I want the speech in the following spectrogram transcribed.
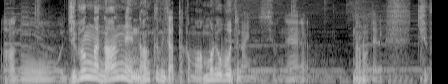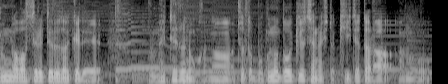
あの自分が何年何組だったかもあんまり覚えてないんですよね。なので自分が忘れてるだけで埋めてるのかな。ちょっと僕の同級生の人聞いてたらあの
